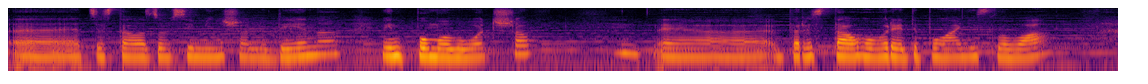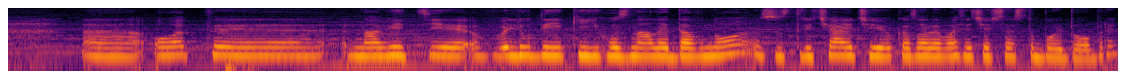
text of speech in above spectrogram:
Е, Це стала зовсім інша людина. Він помолодшав, перестав говорити погані слова. Е, От е, навіть е, люди, які його знали давно, зустрічаючи його, казали, Вася, чи все з тобою добре?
